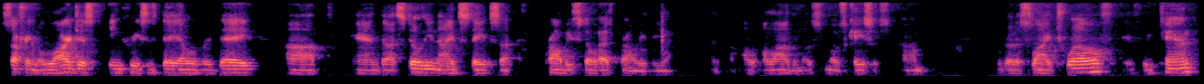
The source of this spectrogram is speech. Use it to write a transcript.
suffering the largest increases day over day, uh, and uh, still the United States uh, probably still has probably the uh, a, a lot of the most most cases. Um, we'll go to slide 12 if we can.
